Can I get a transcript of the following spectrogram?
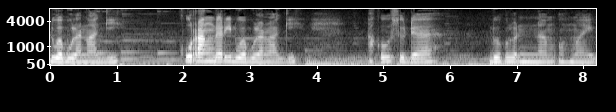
dua bulan lagi kurang dari dua bulan lagi aku sudah 26 oh my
